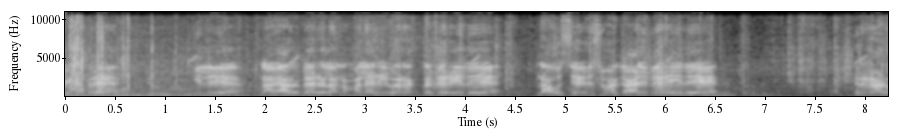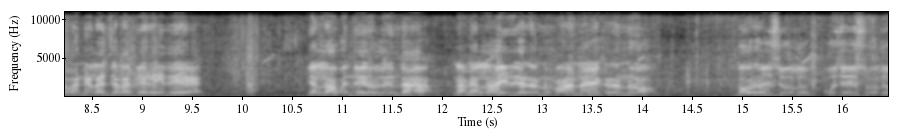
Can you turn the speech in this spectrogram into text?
ಏಕೆಂದ್ರೆ ಇಲ್ಲಿ ನಾವು ಯಾರು ಬೇರೆ ಇಲ್ಲ, ನಮ್ಮಲ್ಲಿ ಹರಿಯುವ ರಕ್ತ ಬೇರೆ ಇದೆ, ನಾವು ಸೇವಿಸುವ ಗಾಳಿ ಬೇರೆ ಇದೆ, ತಿರುಗಾಡುವ ನೆಲ, ಜಲ ಬೇರೆ ಇದೆ. ಎಲ್ಲ ಒಂದೇ ಇರುವುದರಿಂದ ನಾವೆಲ್ಲ ಹಿರಿಯರನ್ನು, ಮಹಾನಾಯಕರನ್ನು ಗೌರವಿಸುವುದು, ಪೂಜಿಸುವುದು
